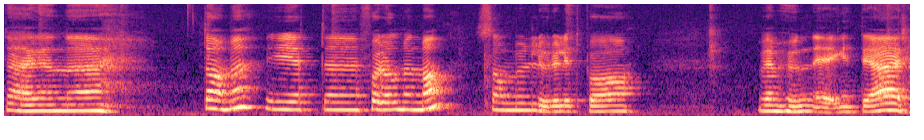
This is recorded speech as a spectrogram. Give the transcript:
Det er en uh, dame i et forhold med en mann som lurer litt på hvem hun egentlig er,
